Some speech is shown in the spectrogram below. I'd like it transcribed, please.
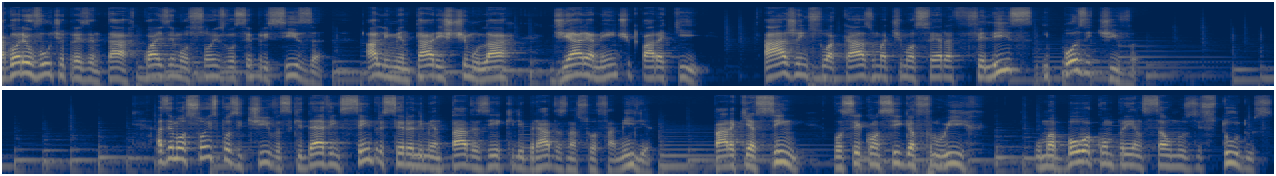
Agora eu vou te apresentar quais emoções você precisa alimentar e estimular diariamente para que haja em sua casa uma atmosfera feliz e positiva. As emoções positivas que devem sempre ser alimentadas e equilibradas na sua família, para que assim você consiga fluir uma boa compreensão nos estudos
